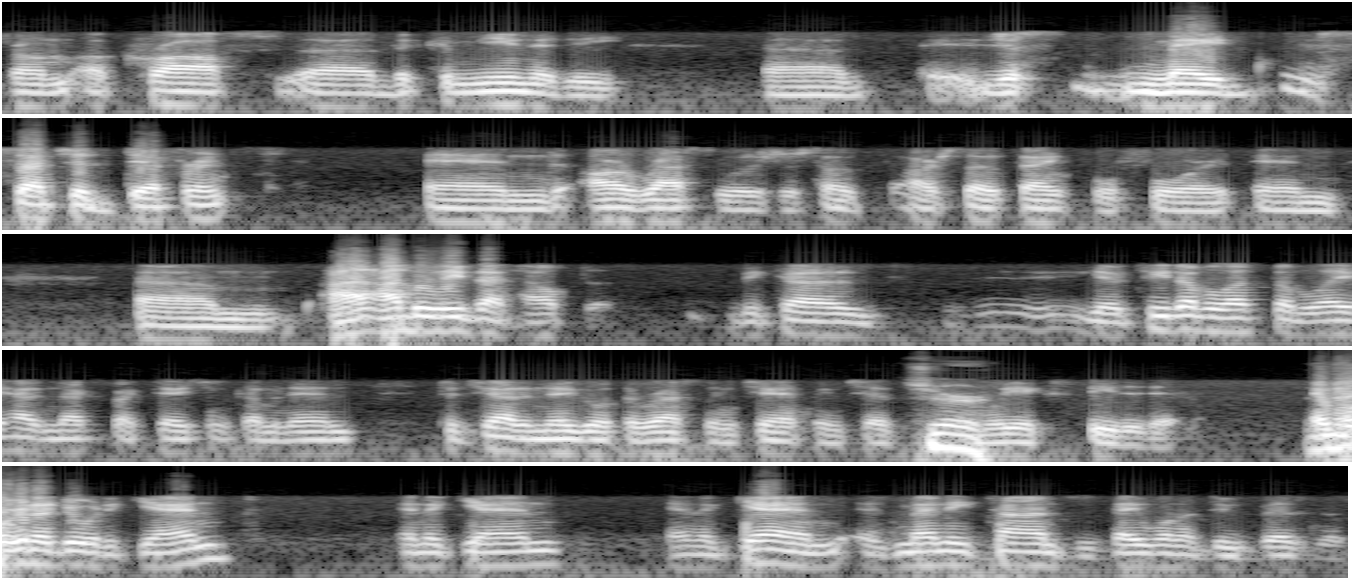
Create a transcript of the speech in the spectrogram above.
from across uh, the community uh, just made such a difference, and our wrestlers are so are so thankful for it. And um, I, I believe that helped us because you know, TSSAA had an expectation coming in to Chattanooga with the wrestling championship. Sure. And we exceeded it. And we're going to do it again and again and again as many times as they want to do business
